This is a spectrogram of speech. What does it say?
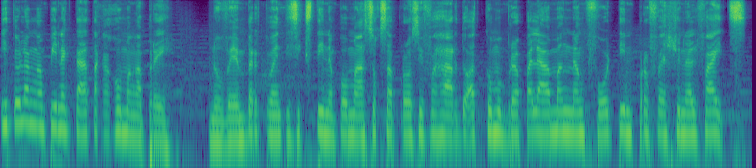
Ito lang ang pinagtataka ko mga pre. November 2016 nang pumasok sa pro si Fajardo at kumubra pa lamang ng 14 professional fights.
